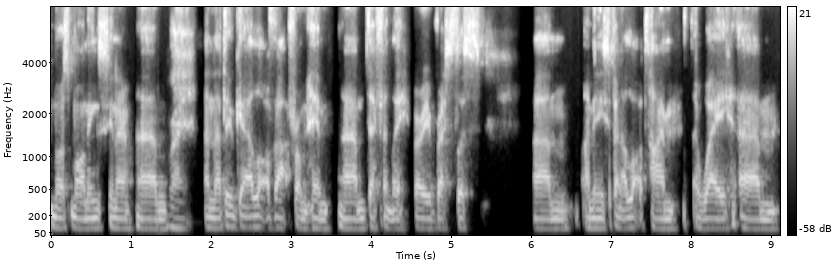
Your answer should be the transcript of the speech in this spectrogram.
most mornings, you know. Um, Right. and I do get a lot of that from him. Um, definitely very restless. Um, I mean, he spent a lot of time away um,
